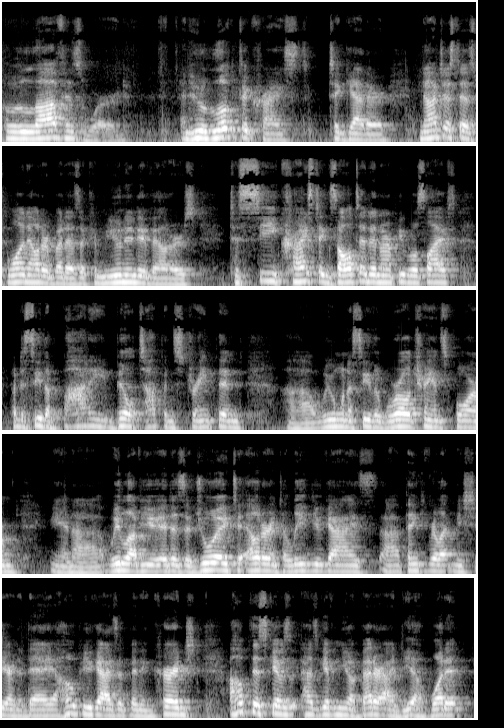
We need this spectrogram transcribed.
who love His Word, and who look to Christ together, not just as one elder, but as a community of elders, to see Christ exalted in our people's lives, but to see the body built up and strengthened. Uh, we want to see the world transformed and uh, we love you. It is a joy to elder and to lead you guys. Uh, thank you for letting me share today. I hope you guys have been encouraged. I hope this gives has given you a better idea of what it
